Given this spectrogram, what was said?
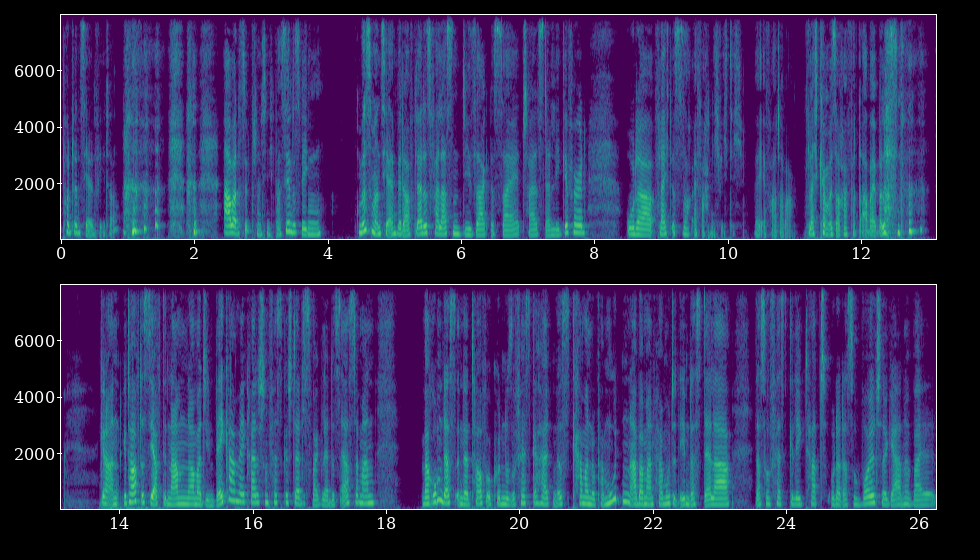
potenziellen Vätern. aber das wird wahrscheinlich nicht passieren, deswegen müssen wir uns hier entweder auf Gladys verlassen, die sagt, es sei Charles Stanley Gifford, oder vielleicht ist es auch einfach nicht wichtig, wer ihr Vater war. Vielleicht können wir es auch einfach dabei belassen. Genau, getauft ist sie auf den Namen Norma Jean Baker, haben wir gerade schon festgestellt. Das war Gladys erster Mann. Warum das in der Taufurkunde so festgehalten ist, kann man nur vermuten, aber man vermutet eben, dass Stella das so festgelegt hat oder das so wollte gerne, weil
